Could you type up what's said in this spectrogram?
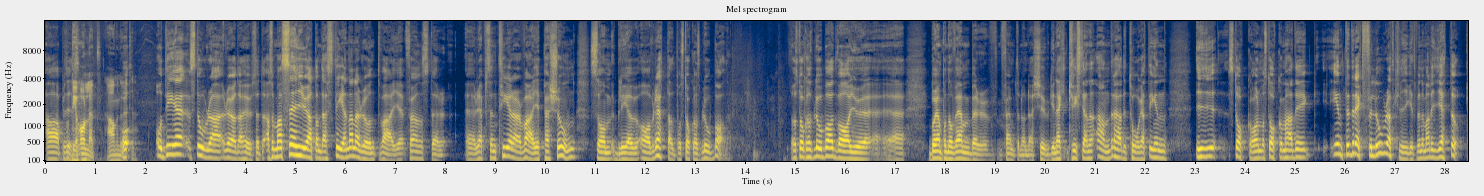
Ja, precis. Åt det hållet. Ja, men du vet och, och det stora röda huset, alltså man säger ju att de där stenarna runt varje fönster eh, representerar varje person som blev avrättad på Stockholms blodbad. Och Stockholms blodbad var ju eh, början på november 1520 när Kristian II hade tågat in i Stockholm och Stockholm hade inte direkt förlorat kriget men de hade gett upp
